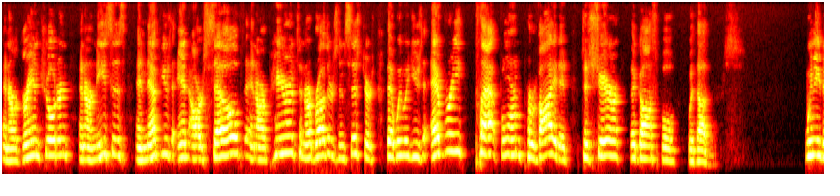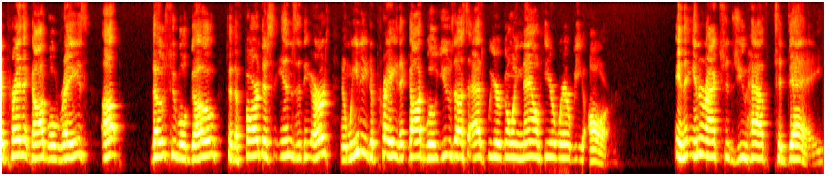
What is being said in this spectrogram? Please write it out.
and our grandchildren and our nieces and nephews and ourselves and our parents and our brothers and sisters that we would use every platform provided to share the gospel with others. We need to pray that God will raise up those who will go to the farthest ends of the earth, and we need to pray that God will use us as we are going now here where we are. In the interactions you have today,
